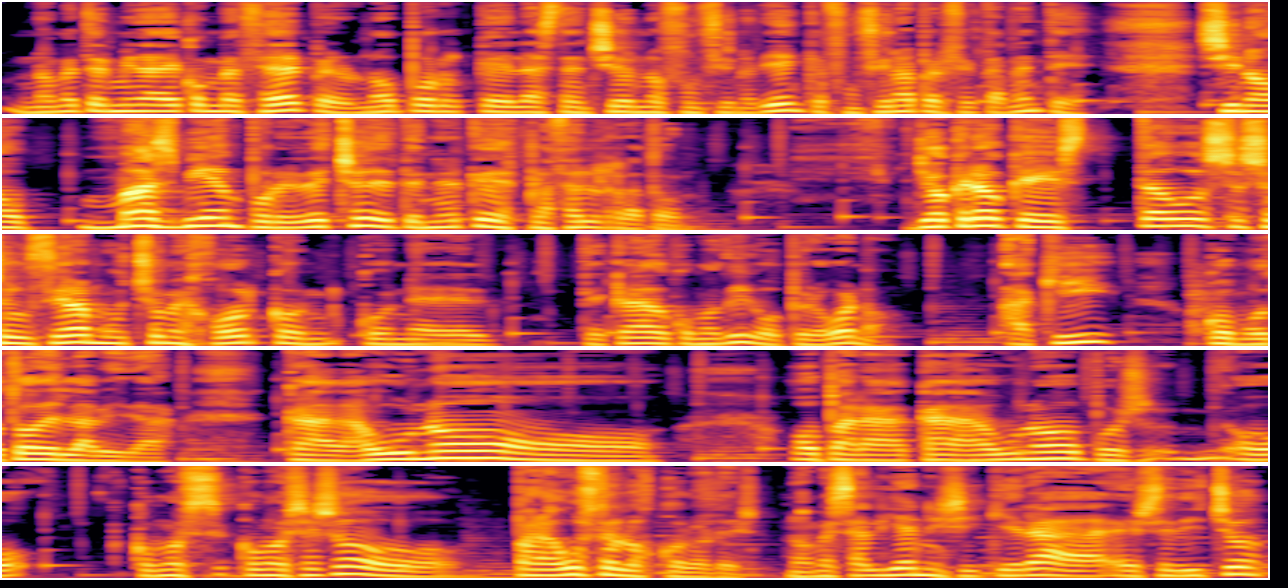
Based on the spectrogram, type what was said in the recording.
No me termina de convencer, pero no porque la extensión no funcione bien, que funciona perfectamente, sino más bien por el hecho de tener que desplazar el ratón. Yo creo que esto se soluciona mucho mejor con, el teclado, como digo, pero bueno, aquí, como todo en la vida, cada uno o, para cada uno, pues, o, ¿cómo es, ¿cómo es, eso? Para gusto en los colores. No me salía ni siquiera ese dicho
